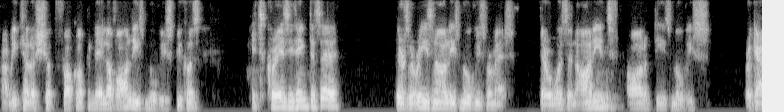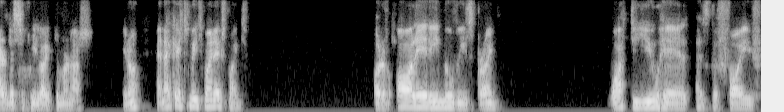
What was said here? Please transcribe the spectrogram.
probably tell us shut the fuck up and they love all these movies because it's a crazy thing to say. There's a reason all these movies were made. There was an audience mm. for all of these movies, regardless if we liked them or not. You know? And that gets me to my next point. Out of all 18 movies, Brian, what do you hail as the five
